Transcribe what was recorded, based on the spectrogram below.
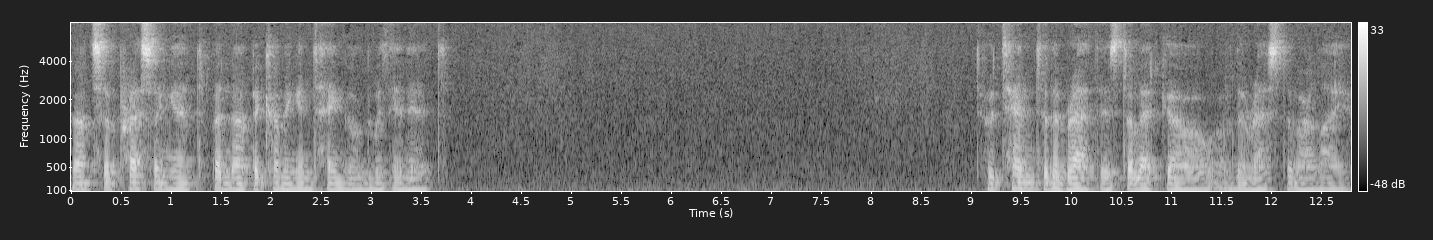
Not suppressing it, but not becoming entangled within it. To attend to the breath is to let go of the rest of our life.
